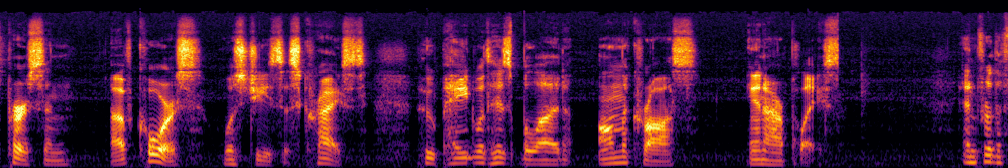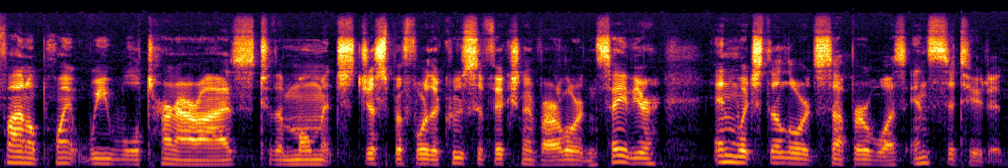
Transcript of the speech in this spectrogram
person, of course, was Jesus Christ, who paid with his blood on the cross in our place. And for the final point, we will turn our eyes to the moments just before the crucifixion of our Lord and Savior, in which the Lord's Supper was instituted.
